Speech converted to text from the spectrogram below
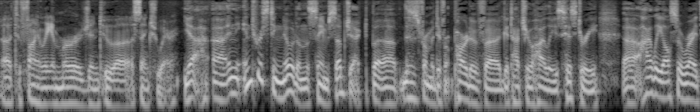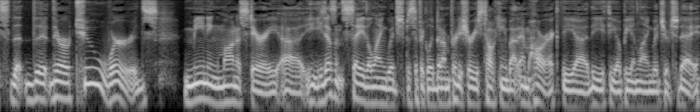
uh, to finally emerge into a, a sanctuary. Yeah, uh, an interesting note on the same subject, but uh, this is from a different part of uh, Getachew Haile's history. Uh, Haile also writes that the, there are two words meaning monastery. Uh, he, he, doesn't say the language specifically, but I'm pretty sure he's talking about Amharic, the uh, the Ethiopian language of today.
